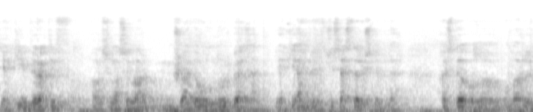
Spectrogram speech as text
deyək ki, imperativ halüsinasiyalar müşahidə olunur bəzən. Deyək ki, əmr edici səslər eşidə bilər. Xəstə o, onları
